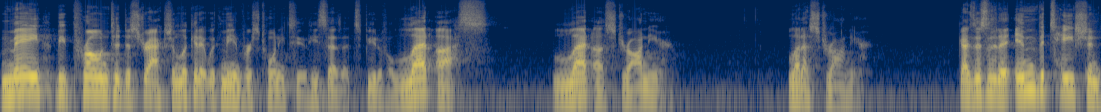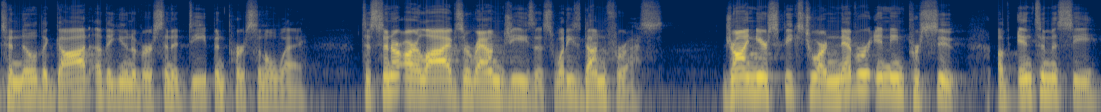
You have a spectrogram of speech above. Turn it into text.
may be prone to distraction? Look at it with me in verse 22. He says it's beautiful. Let us, let us draw near. Let us draw near. Guys, this is an invitation to know the God of the universe in a deep and personal way to center our lives around Jesus, what he's done for us. Drawing near speaks to our never ending pursuit of intimacy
